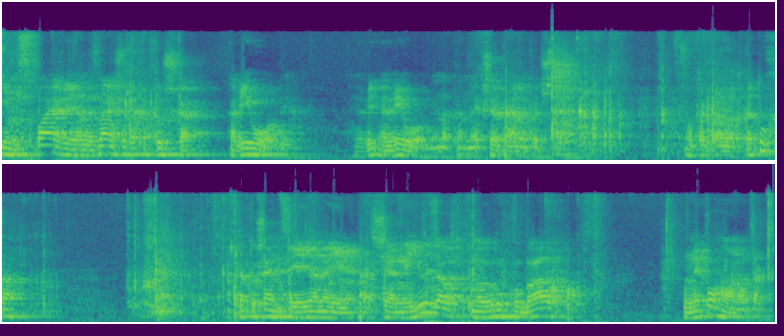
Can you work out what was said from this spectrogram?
Inspire, я не знаю, що це катушка Ryobi. Ryobi, напевно, якщо я правильно прочитав. Отака от катуха. Катушенці я неї ще не юзав, але в руку брав. Непогано так,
